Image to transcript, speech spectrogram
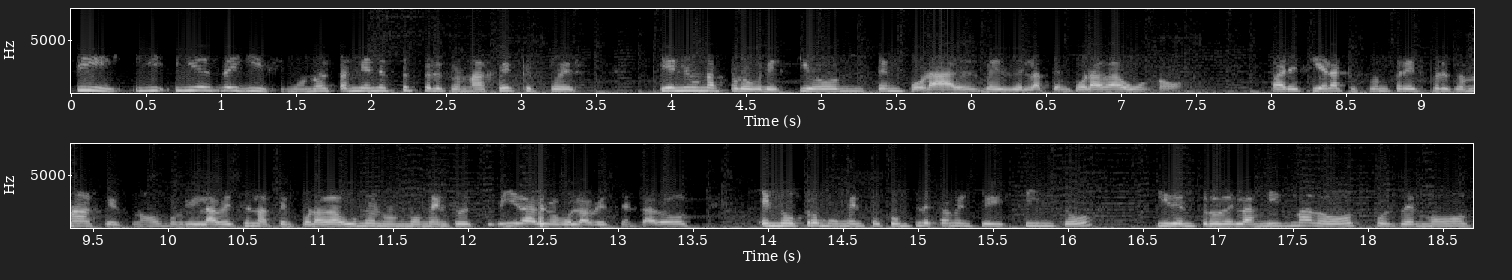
sí y, y es bellísimo, ¿no? También este personaje que pues tiene una progresión temporal desde la temporada 1. Pareciera que son tres personajes, ¿no? Porque la ves en la temporada 1 en un momento de su vida, luego la ves en la 2 en otro momento completamente distinto y dentro de la misma 2 pues vemos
